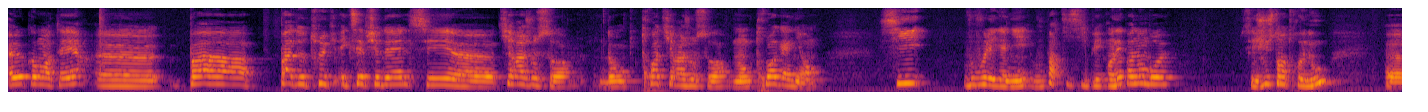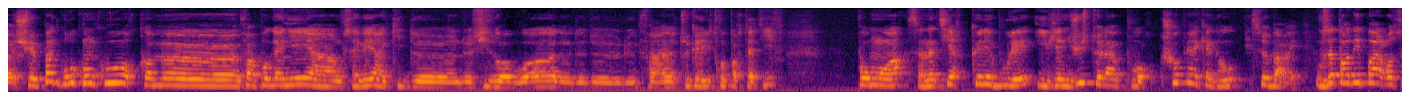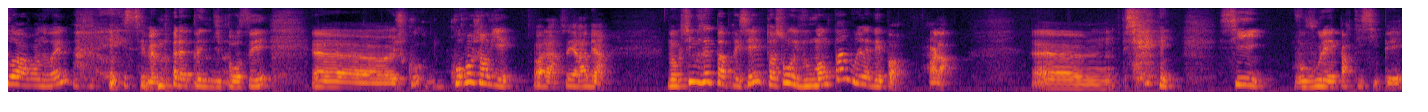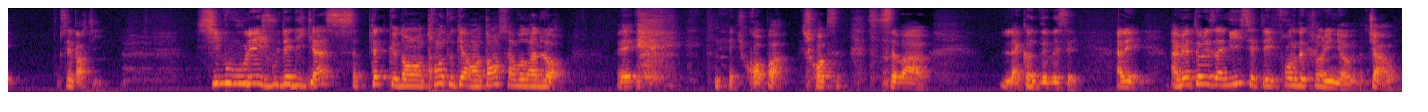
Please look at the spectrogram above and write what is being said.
Le commentaire, euh, pas, de truc exceptionnel, c'est euh, tirage au sort. Donc, trois tirages au sort, donc trois gagnants. Si vous voulez gagner, vous participez. On n'est pas nombreux, c'est juste entre nous. Euh, je fais pas de gros concours comme, euh, enfin pour gagner un, vous savez, un kit de, ciseaux à bois, de, de, un truc électroportatif. Pour moi, ça n'attire que les boulets. Ils viennent juste là pour choper un cadeau et se barrer. Vous attendez pas à le recevoir avant Noël. c'est même pas la peine d'y penser. Euh, je courant janvier. Voilà, ça ira bien. Donc si vous n'êtes pas pressé, de toute façon, il vous manque pas, vous ne l'avez pas. Voilà. Euh, si vous voulez participer, c'est parti. Si vous voulez, je vous le dédicace, peut-être que dans 30 ou 40 ans, ça vaudra de l'or. Et je crois pas, je crois que ça, va, la cote de baisser. Allez, à bientôt les amis, c'était Franck de Créolinium. Ciao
